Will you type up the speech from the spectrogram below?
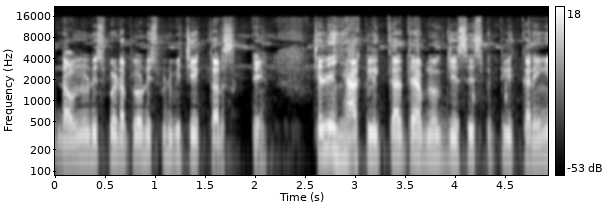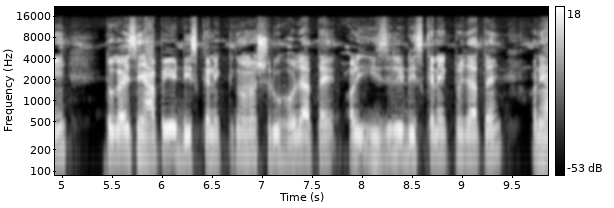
डाउनलोड स्पीड अपलोड स्पीड भी चेक कर सकते हैं। चलिए यहाँ क्लिक करते हैं हम लोग जैसे इस पर क्लिक करेंगे। तो गैस यहाँ पे ये डिसकनेक्टिंग होना शुरू हो जाता है और इजीली डिसकनेक्ट हो जाता है और यहाँ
